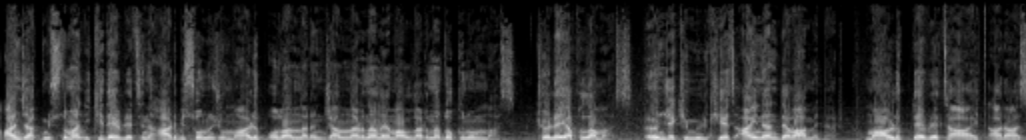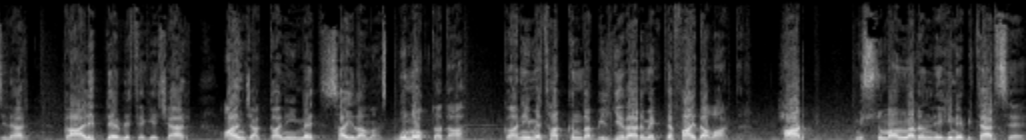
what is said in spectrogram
Ancak Müslüman iki devletin harbi sonucu mağlup olanların canlarına ve mallarına dokunulmaz. Köle yapılamaz. Önceki mülkiyet aynen devam eder. Mağlup devlete ait araziler galip devlete geçer ancak ganimet sayılamaz. Bu noktada ganimet hakkında bilgi vermekte fayda vardır. Harp Müslümanların lehine biterse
